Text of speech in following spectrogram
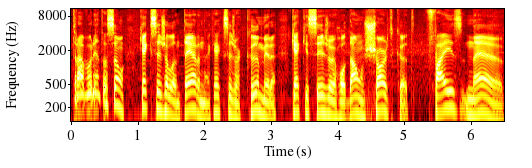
Trava a orientação. Quer que seja lanterna, quer que seja câmera, quer que seja rodar um shortcut faz, né,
